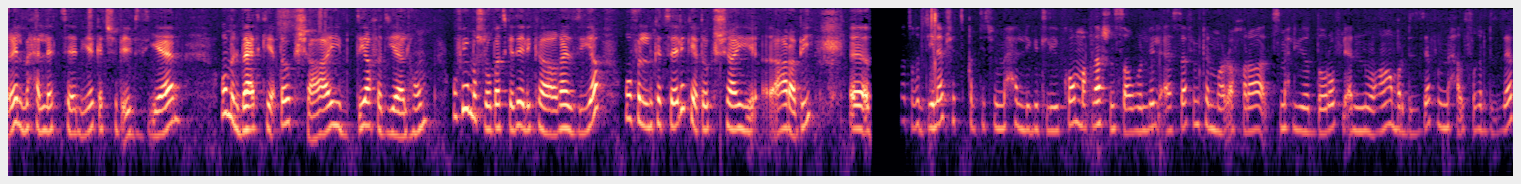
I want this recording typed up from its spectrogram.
غير المحلات الثانية كتشبعي مزيان ومن بعد كيعطيوك شاي بالضيافة ديالهم. وفيه مشروبات كذلك غازية وفي الكتالي كيعطيوك الشاي عربي. آه، تغدينا مشيت تقديت في المحل اللي قلت لكم ما قدرش نصور للأسف يمكن مرة أخرى تسمح لي الظروف لأنه عامر بزاف والمحل صغير بزاف.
